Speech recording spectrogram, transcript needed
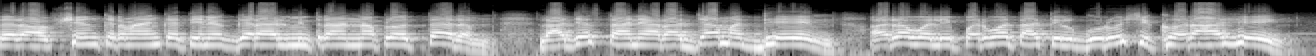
तर ऑप्शन क्रमांक तीन कराल मित्रांना आपलं उत्तर. राजस्थान या राज्यामध्ये अरवली पर्वतातील गुरु शिखर आहे.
